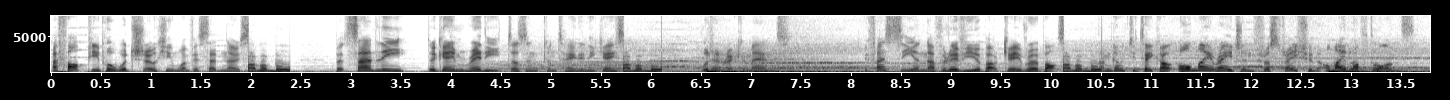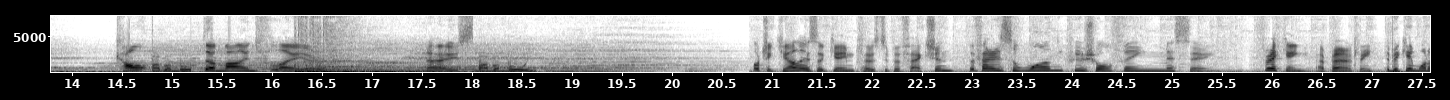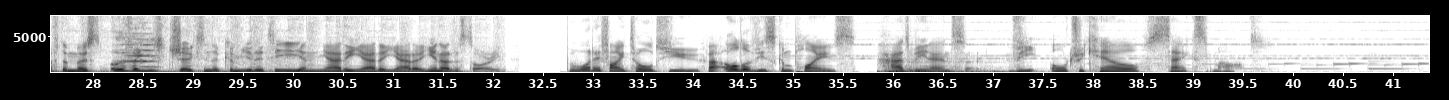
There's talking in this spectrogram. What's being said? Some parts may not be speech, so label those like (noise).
I thought people were joking when they said no, but sadly, the game really doesn't contain any. Baba. Wouldn't recommend. If I see another review about gay robots, I'm going to take out all my rage and frustration on my loved ones. Call the Mind Flayer. No, Baba is a game close to perfection, but there is one crucial thing missing. Fricking, apparently. It became one of the most overused jokes in the community and yada yada yada, you know the story. But what if I told you that all of his complaints had been answered? The Ultrakill sex mod.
